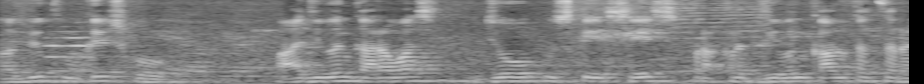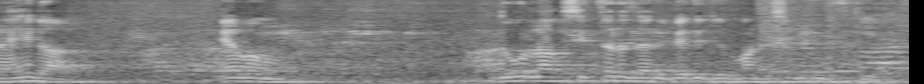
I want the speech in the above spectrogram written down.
अभियुक्त मुकेश को आजीवन कारावास, जो उसके शेष प्राकृत जीवन काल तक रहेगा, एवं दो लाख सत्तर हज़ार रुपये के जुर्माने से दंडित किया।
